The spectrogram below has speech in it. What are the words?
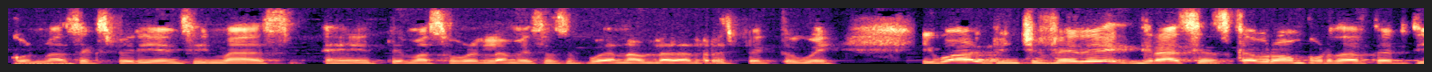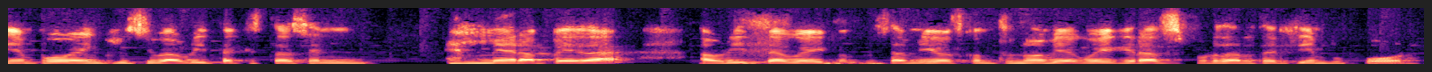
con más experiencia y más eh, temas sobre la mesa se puedan hablar al respecto, güey. Igual, pinche Fede, gracias, cabrón, por darte el tiempo, inclusive ahorita que estás en, en mera peda, ahorita, güey, con tus amigos, con tu novia, güey, gracias por darte el tiempo, por,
